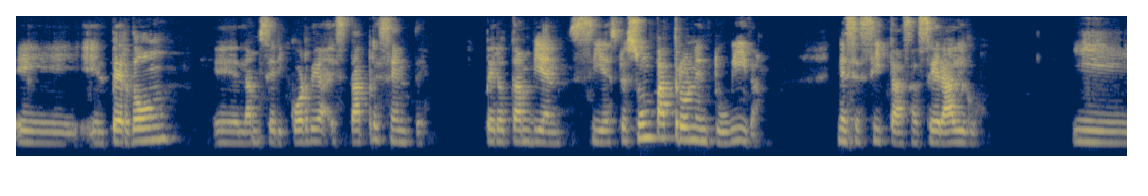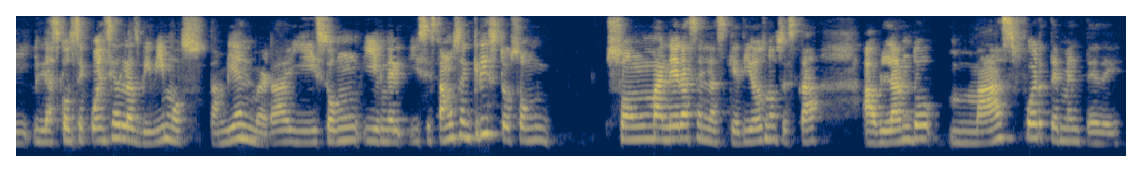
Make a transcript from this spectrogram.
Eh, el perdón, eh, la misericordia está presente, pero también si esto es un patrón en tu vida, necesitas hacer algo y, las consecuencias las vivimos también, ¿verdad? Y son, y, en el, y si estamos en Cristo, son, son maneras en las que Dios nos está hablando más fuertemente de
